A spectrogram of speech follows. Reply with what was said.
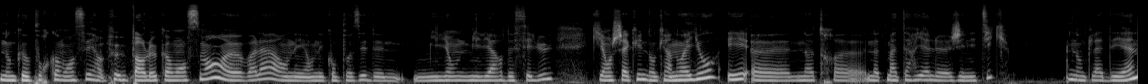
Donc euh, pour commencer un peu par le commencement, euh, voilà, on est, composé de millions de milliards de cellules qui ont chacune donc un noyau et euh, notre, matériel génétique, donc l'ADN.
